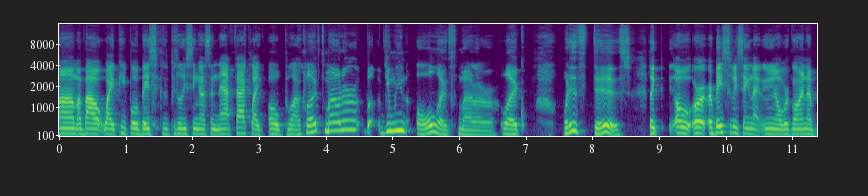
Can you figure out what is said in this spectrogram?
um about white people basically policing us in that fact like oh black lives matter but you mean all lives matter like what is this like oh or, or basically saying that you know we're going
